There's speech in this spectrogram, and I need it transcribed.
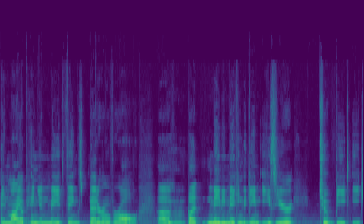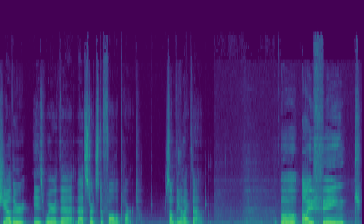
in my opinion made things better overall uh, mm-hmm. but maybe making the game easier to beat each other is where that that starts to fall apart something yeah. like that well, I think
